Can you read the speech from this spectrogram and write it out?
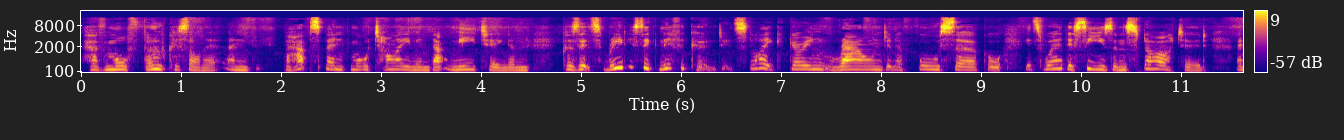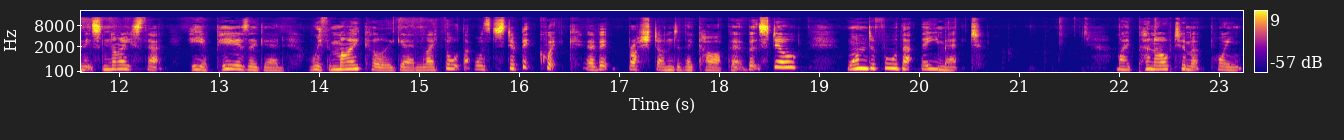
have more focus on it and perhaps spend more time in that meeting and because it's really significant it's like going round in a full circle it's where the season started and it's nice that he appears again with michael again. And i thought that was just a bit quick a bit brushed under the carpet but still wonderful that they met. My penultimate point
